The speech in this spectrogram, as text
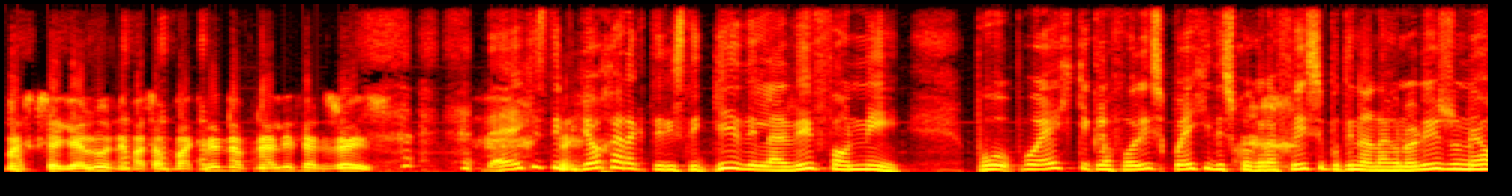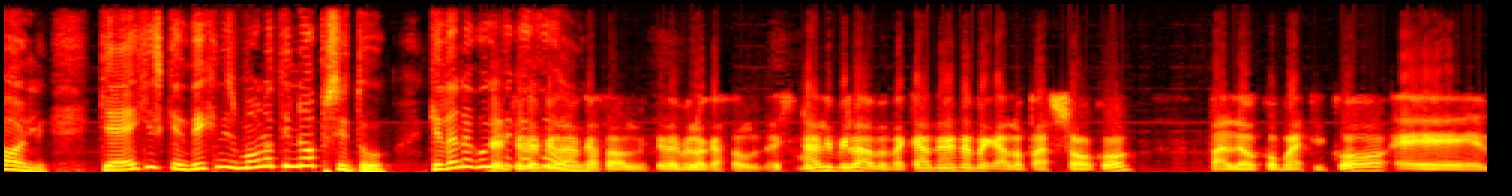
Μα ξεγελούν, μας απομακρύνουν από την αλήθεια της ζωής. Έχεις την πιο χαρακτηριστική δηλαδή φωνή που, που έχει κυκλοφορήσει, που έχει δισκογραφήσει, που την αναγνωρίζουν όλοι. Και έχεις και δείχνεις μόνο την όψη του. Και δεν ακούγεται ναι, καθόλου. Δεν μιλάω καθόλου. Και δεν μιλάω καθόλου. Στην άλλη μιλάω βέβαια. Κάνω ένα μεγάλο πασόκο, παλαιοκομματικό, ε,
